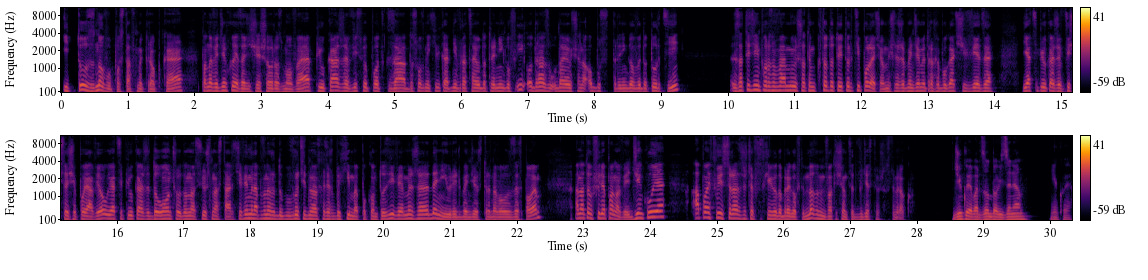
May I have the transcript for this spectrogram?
I tu znowu postawmy kropkę. Panowie, dziękuję za dzisiejszą rozmowę. Piłkarze Wisły Płock za dosłownie kilka dni wracają do treningów i od razu udają się na obóz treningowy do Turcji. Za tydzień porozmawiamy już o tym, kto do tej Turcji poleciał. Myślę, że będziemy trochę bogaci w wiedzę, jacy piłkarze w Wiśle się pojawią, jacy piłkarze dołączą do nas już na starcie. Wiemy na pewno, że wróci do nas chociażby Hime po kontuzji. Wiemy, że Deni Juricz będzie już trenował z zespołem. A na tą chwilę, panowie, dziękuję. A Państwu jeszcze raz życzę wszystkiego dobrego w tym nowym 2026 roku. Dziękuję bardzo, do widzenia. Dziękuję.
